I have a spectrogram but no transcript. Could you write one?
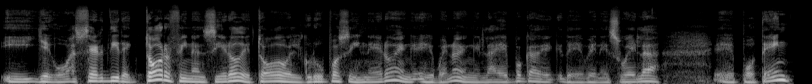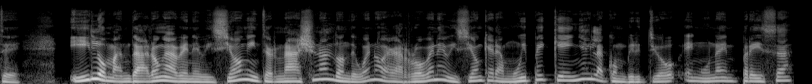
y llegó a ser director financiero de todo el grupo Cisneros, en, eh, bueno, en la época de, Venezuela eh, potente. Y lo mandaron a Venevisión International, donde, bueno, agarró Venevisión, que era muy pequeña, y la convirtió en una empresa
